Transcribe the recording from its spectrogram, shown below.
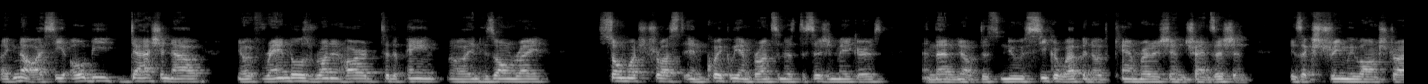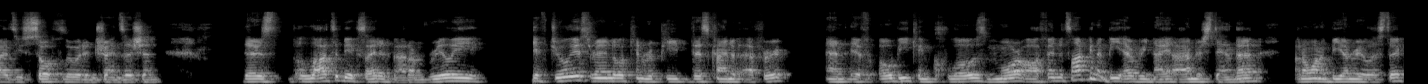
Like, no, I see Obi dashing out. You know, if Randle's running hard to the paint uh, in his own right, so much trust in Quickley and Brunson as decision makers. And then, you know, this new secret weapon of Cam Reddish in transition is extremely long strides. He's so fluid in transition. There's a lot to be excited about. I'm really, if Julius Randle can repeat this kind of effort, and if Obi can close more often, it's not going to be every night. I understand that. I don't want to be unrealistic.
